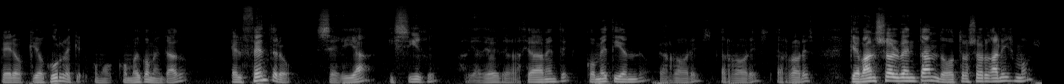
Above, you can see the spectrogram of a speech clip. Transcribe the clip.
pero ¿qué ocurre? Que, como, como he comentado, el centro seguía y sigue, a día de hoy, desgraciadamente, cometiendo errores, errores, errores, que van solventando otros organismos,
